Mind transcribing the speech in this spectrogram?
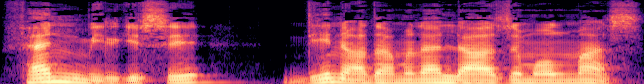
fen bilgisi din adamına lazım olmaz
